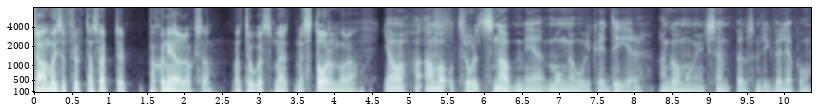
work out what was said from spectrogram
Ja, han var ju så fruktansvärt eh, passionerad också. Man tog oss med, med storm bara. Ja, han- han var otroligt snabb med många olika idéer. Han gav många exempel som vi fick välja på.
